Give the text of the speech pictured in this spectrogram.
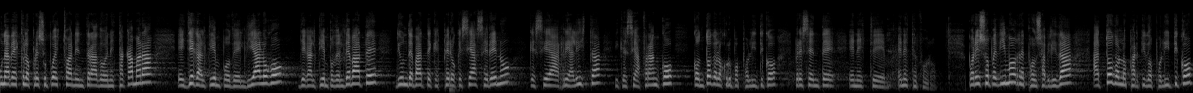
Una vez que los presupuestos han entrado en esta Cámara, eh, llega el tiempo del diálogo, llega el tiempo del debate, de un debate que espero que sea sereno, que sea realista y que sea franco con todos los grupos políticos presentes en este, en este foro. Por eso pedimos responsabilidad a todos los partidos políticos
